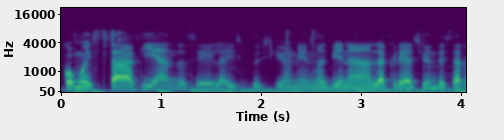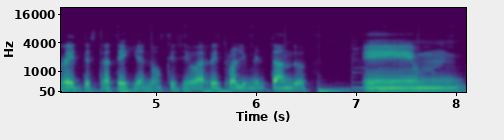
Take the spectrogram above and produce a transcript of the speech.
como está guiándose la discusión es más bien a la creación de esta red de estrategias, ¿no? Que se va retroalimentando. Em,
